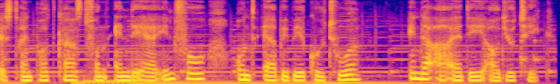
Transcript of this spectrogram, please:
ist ein Podcast von NDR Info und RBB Kultur in der ARD Audiothek.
